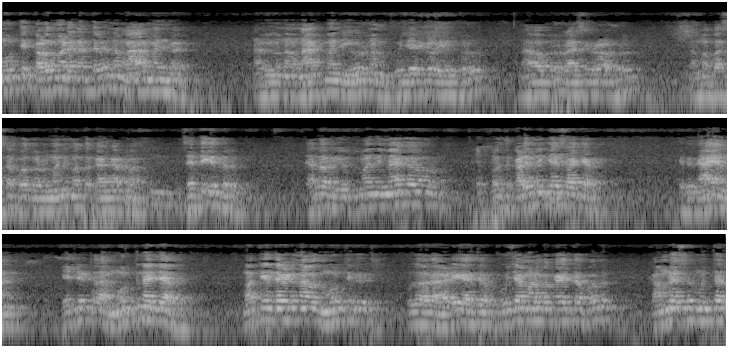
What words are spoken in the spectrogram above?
ಮೂರ್ತಿ ಕಳುವು ಮಾಡ್ಯಾರ ಅಂತೇಳಿ ನಮ್ಗೆ ಆರು ಮಂದಿ ಮೇಲೆ ನಾವಿವ್ ನಾವು ನಾಲ್ಕು ಮಂದಿ, ಇವರು ನಮ್ಮ ಪೂಜಾರಿಗಳು ಇಬ್ಬರು ನಾವೊಬ್ರು ರಾಜಕೀಯ ಒಬ್ರು ನಮ್ಮ ಬಸಪ್ಪ ದೊಡ್ಡ ಮಂದಿ ಮತ್ತು ಗಂಗಪ್ಪ. ಜೊತೆಗಿದ್ದರು. ಎಲ್ಲರೂ ಇಷ್ಟು ಮಂದಿ ಮ್ಯಾಗ ಒಂದು ಕಳೆದ ಕೇಸ್ ಹಾಕ್ಯಾರ. ಇದು ನ್ಯಾಯನ. ಎಲ್ಲಿಟ್ಟದ ಮೂರ್ತಿನಲ್ಲಿ ಅದು. ಮತ್ತೆ ಹೇಳಿ ನಾವು ಅದು ಮೂರ್ತಿ ಅಡಿಗೆ ಅದು ಪೂಜೆ ಮಾಡ್ಬೇಕಾಯ್ತಪ್ಪ ಅಂದ್ರೆ ಕಮಲೇಶ್ವರ ಮುತ್ತಾರ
